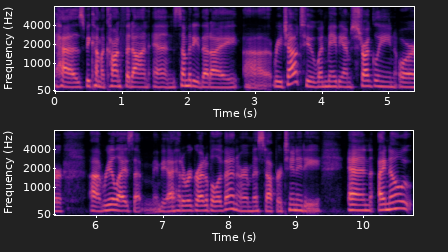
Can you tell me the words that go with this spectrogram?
has become a confidant and somebody that I uh, reach out to when maybe I'm struggling or uh, realize that maybe I had a regrettable event or a missed opportunity. And I know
